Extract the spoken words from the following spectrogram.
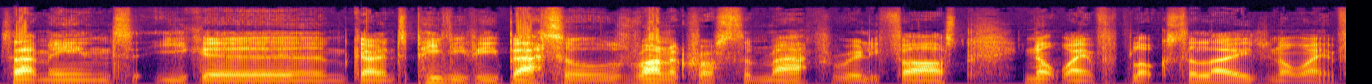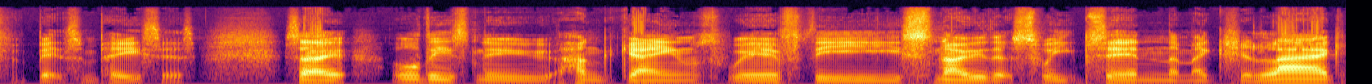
So that means you can go into PvP battles, run across the map really fast. You're not waiting for blocks to load. You're not waiting for bits and pieces. So all these new Hunger Games with the snow that sweeps in that makes you lag,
